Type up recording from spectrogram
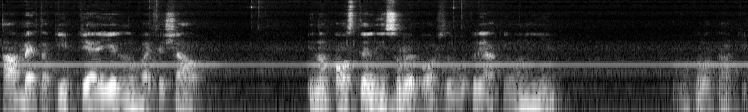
tá aberto aqui, porque aí ele não vai fechar. Ó. E não posso ter linhas sobrepostas. Eu vou criar aqui uma linha. Vou colocar aqui.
